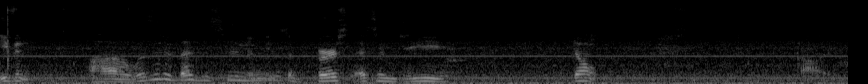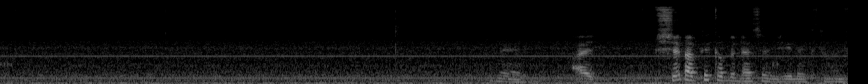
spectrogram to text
Even uh, was it a bad decision to use a burst SMG? Don't. God. Man, I should I pick up an SMG next time?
